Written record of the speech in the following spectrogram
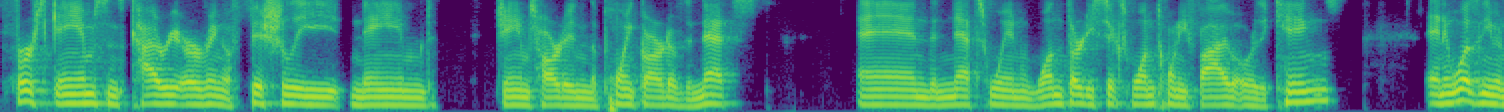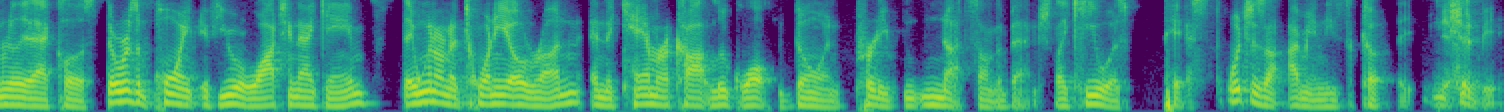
First game since Kyrie Irving officially named James Harden, the point guard of the Nets. And the Nets win 136 125 over the Kings. And it wasn't even really that close. There was a point, if you were watching that game, they went on a 20 0 run, and the camera caught Luke Walton going pretty nuts on the bench. Like he was pissed, which is, I mean, he's the coach, Yeah. should be.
